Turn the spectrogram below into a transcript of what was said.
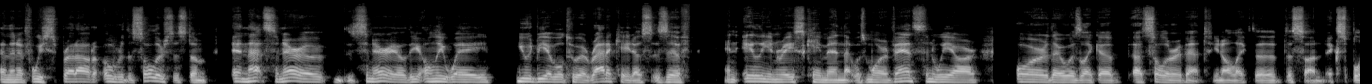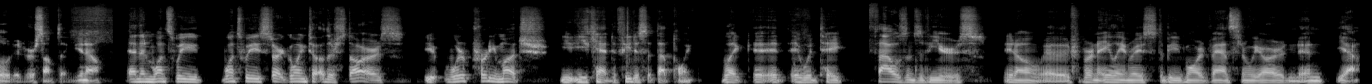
And then if we spread out over the solar system, in that scenario, scenario, the only way you would be able to eradicate us as if an alien race came in that was more advanced than we are or there was like a, a solar event you know like the the sun exploded or something you know? And then once we once we start going to other stars you, we're pretty much you, you, can't defeat us at that point. Like it, it would take thousands of years you know, uh, for an alien race to be more advanced than we are. And, and yeah,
